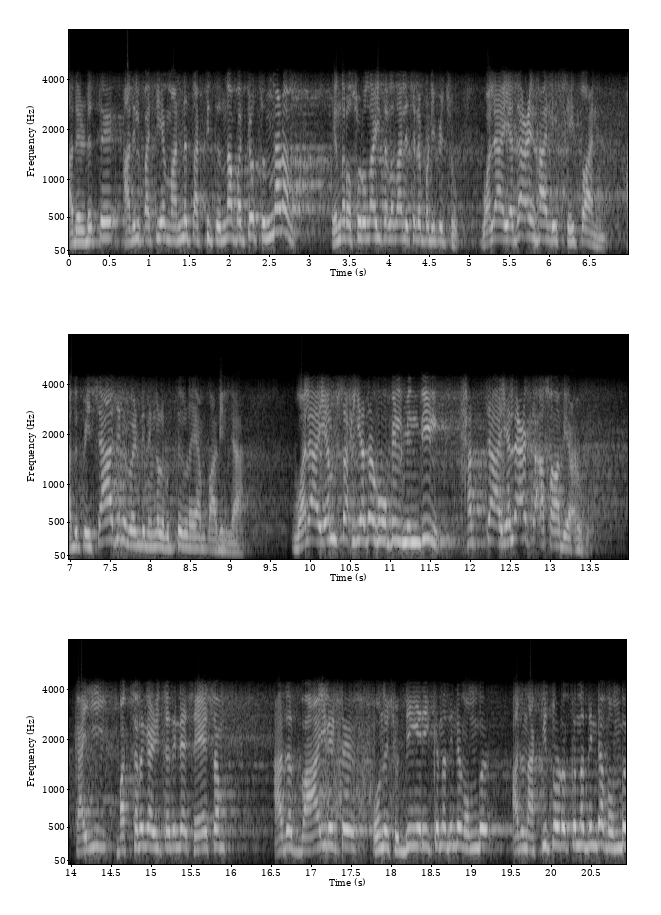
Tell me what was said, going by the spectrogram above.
അതെടുത്ത് അതിൽ പറ്റിയ മണ്ണ് തട്ടി തിന്നാൻ പറ്റോ? തിന്നണം എന്ന് സ്വല്ലല്ലാഹി അലൈഹി വസല്ലം പഠിപ്പിച്ചു. വല യദഅഹ ഷെയ്ത്താൻ അത് പിശാചിന് വേണ്ടി നിങ്ങൾ വിട്ടുകളയാൻ പാടില്ല. വല എം യദഹു മിന്തിൽ കൈ ഭക്ഷണം കഴിച്ചതിന്റെ ശേഷം അത് വായിലിട്ട് ഒന്ന് ശുദ്ധീകരിക്കുന്നതിന്റെ മുമ്പ് അത് നക്കി തുടക്കുന്നതിന്റെ മുമ്പ്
